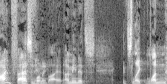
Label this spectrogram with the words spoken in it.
I'm fascinated by it. I mean, it's it's like one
